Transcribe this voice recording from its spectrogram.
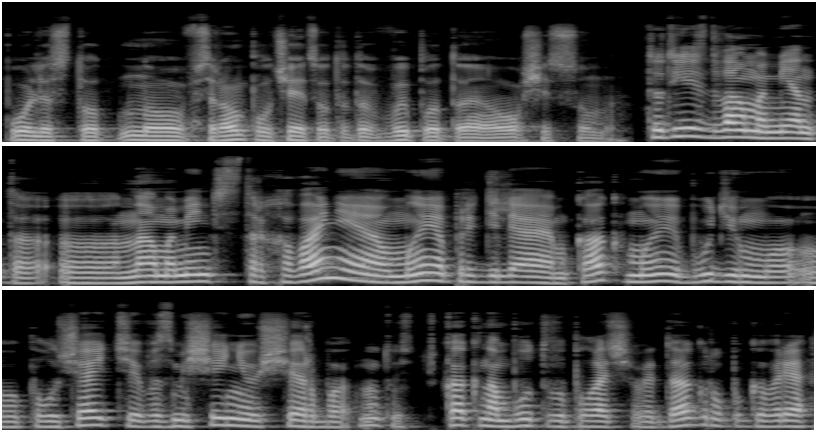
полис тот, но все равно получается вот эта выплата общей суммы. Тут есть два момента. Э, на моменте страхования мы определяем, как мы будем э, получать возмещение ущерба, ну то есть как нам будут выплачивать, да, грубо говоря,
